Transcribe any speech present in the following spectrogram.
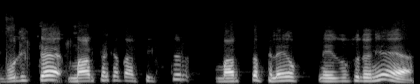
bu ligde Mart'a kadar fixture, Mart'ta playoff mevzusu dönüyor ya.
